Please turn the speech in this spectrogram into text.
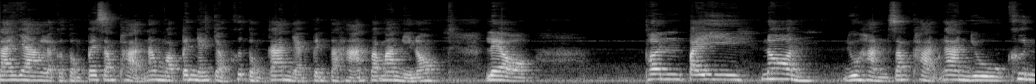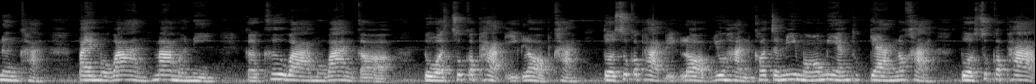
หลายๆอย่างแล้วก็ต้องไปสัมภาษณ์นํว่าเป็นหยังเจ้าคือต้องการอยากเป็นทหารประมาณนี้เนาะแล้วเพิ่นไปนอนอยู่หันสัมภาษณ์งานอยู่คืนหนึงค่ะ ไปเมื่อวานมาเมื่อนี้ก็คือว่าเมื่อวานก็ตรวจสุขภาพอีกรอบค่ะ ตรวจสุขภาพอีกรอบอยู่หันเขาจะมีหมอมีหยังทุกอย่างเนาะค่ะ ตรวจสุขภาพ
